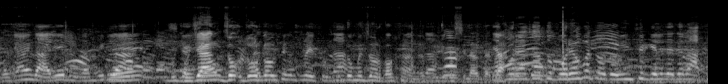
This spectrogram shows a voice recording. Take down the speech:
भुजांग झाले भुजांग जिंकला. भुजांग. जोरगावचे तुला इकडून तुम्ही जोरगावचे आणता तुम्ही कशी लावता पोऱ्याचा तो पण होतो इन्सिर केले त्याला हात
